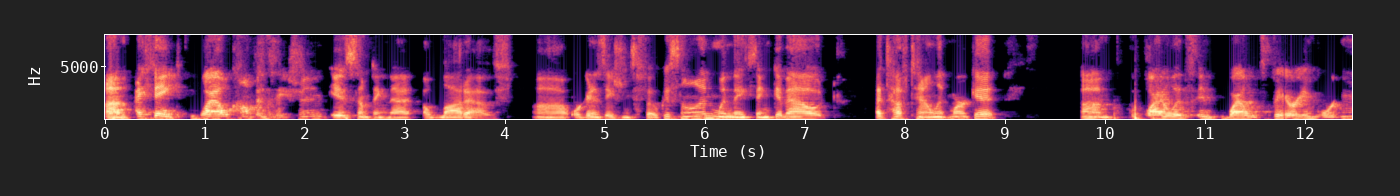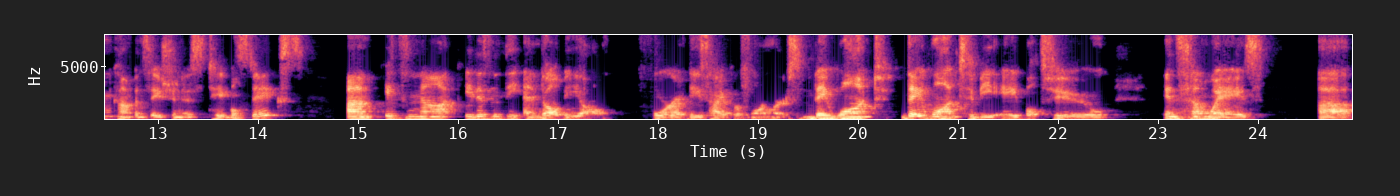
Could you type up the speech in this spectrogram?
Um, I think while compensation is something that a lot of uh, organizations focus on when they think about a tough talent market, um, while it's in, while it's very important, compensation is table stakes. Um, it's not. It isn't the end all be all for these high performers. They want they want to be able to, in some ways, uh,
